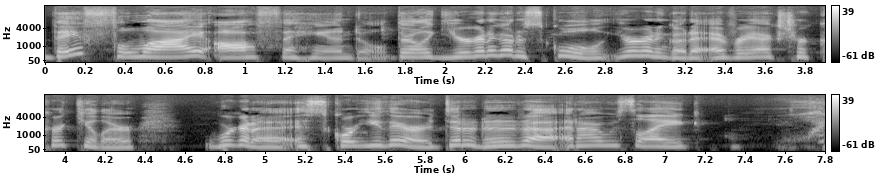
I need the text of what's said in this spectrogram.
They fly off the handle. They're like, "You're gonna go to school. You're gonna go to every extracurricular. We're gonna escort you there." Da da da da. And I was like, "What?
